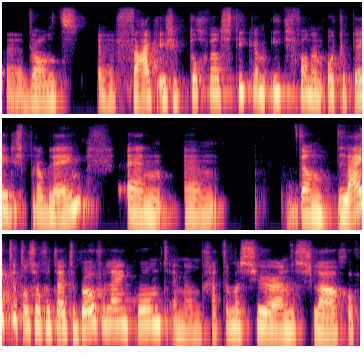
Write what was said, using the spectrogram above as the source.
Uh, want uh, vaak is er toch wel stiekem iets van een orthopedisch probleem. En um, dan lijkt het alsof het uit de bovenlijn komt en dan gaat de masseur aan de slag of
